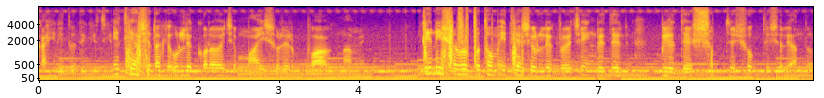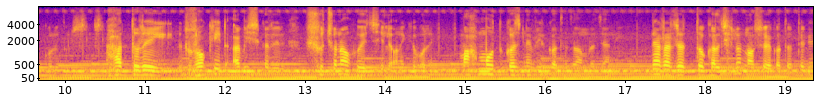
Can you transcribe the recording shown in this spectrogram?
কাহিনী তো দেখেছি। ইতিহাসে তাকে উল্লেখ করা হয়েছে মাইসুরের বাঘ নামে। তিনি সর্বপ্রথম ইতিহাসে উল্লেখ রয়েছে ইংরেজদের বিরুদ্ধে সবচেয়ে শক্তিশালী আন্দোলন করে তুলেছিলেন। হাত ধরেই রকেট আবিষ্কারের সূচনা হয়েছিল, অনেকে বলে মাহমুদ গজনবীর কথা তো আমরা জানি। তিনার রাজত্বকাল ছিল নশো একাত্তর থেকে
